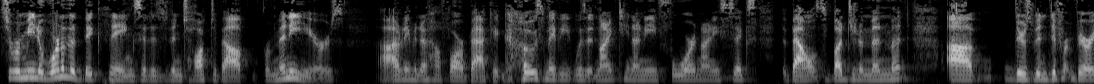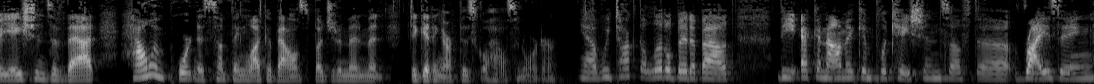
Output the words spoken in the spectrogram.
So, Romina, one of the big things that has been talked about for many years I don't even know how far back it goes. Maybe was it 1994, 96, the balanced budget amendment. Uh, there's been different variations of that. How important is something like a balanced budget amendment to getting our fiscal house in order? Yeah, we talked a little bit about the economic implications of the rising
